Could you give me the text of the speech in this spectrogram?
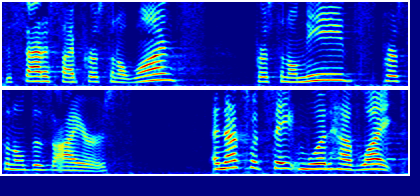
to satisfy personal wants, personal needs, personal desires. And that's what Satan would have liked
